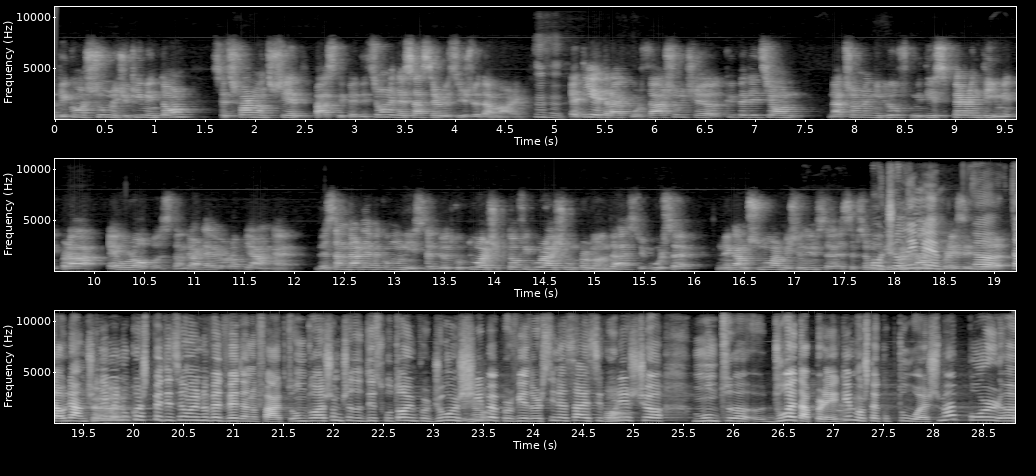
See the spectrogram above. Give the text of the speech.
ndikon shumë në gjykimin tonë se çfarë mund të shihet pas këtij peticioni dhe sa seriozisht duhet ta marrim. Mhm. E tjetra, kur thashë që ky peticion na çon në një luftë midis perëndimit, pra Europës, standardeve europiane dhe standardeve komuniste, duhet kuptuar që këto figura që unë përmenda, sikurse ne kam shënuar me qëllim se sepse po, unë po, qëllimi, brezit të uh, Taulant, qëllimi nuk është peticioni në vetvete në fakt. Unë dua shumë që të diskutojmë për gjuhën jo. shqipe, për vjetërsinë e saj sigurisht po. që mund uh, duhet ta prekim, është e kuptueshme, por uh,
